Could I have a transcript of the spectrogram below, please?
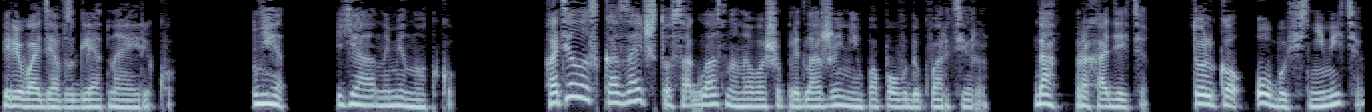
переводя взгляд на Эрику. «Нет, я на минутку. Хотела сказать, что согласна на ваше предложение по поводу квартиры. Да, проходите. Только обувь снимите.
